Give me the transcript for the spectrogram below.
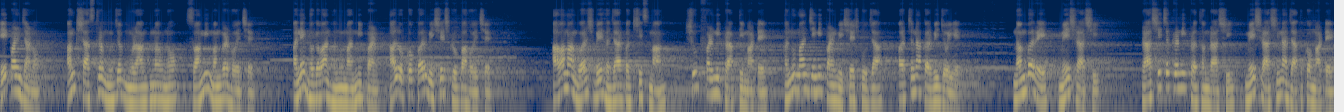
એ પણ જાણો. અંકશાસ્ત્ર મુજબ મૂળાંક નવનો સ્વામી મંગળ હોય છે. અને ભગવાન હનુમાનની પણ, આ લોકો પર વિશેષ કૃપા હોય છે. આવામાં વર્ષ બે હજાર પચીસમાં, શુભ ફળની પ્રાપ્તિ માટે, હનુમાનજીની પણ વિશેષ પૂજા, અર્ચના કરવી જોઈએ. નંબર એક, મેષ રાશિ. રાશિચક્રની પ્રથમ રાશિ, મેષ રાશિના જાતકો માટે,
